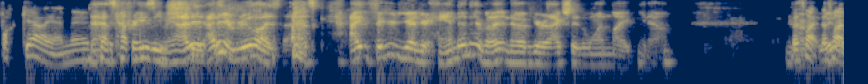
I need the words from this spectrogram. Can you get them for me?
Fuck yeah, I am, man. That's crazy, man. I didn't I didn't realize that. That's, I figured you had your hand in it, but I didn't know if you were actually the one, like you know. That's my that's my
